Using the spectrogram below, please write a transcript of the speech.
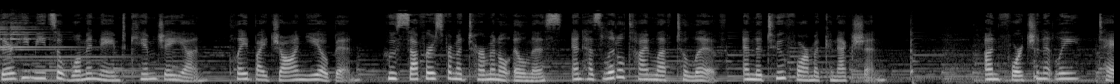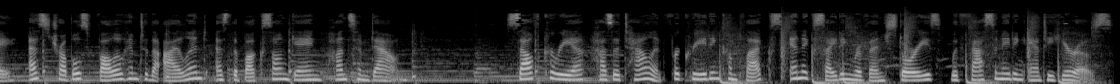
There he meets a woman named Kim Jae-yeon, played by Jeon Yeo-been, who suffers from a terminal illness and has little time left to live, and the two form a connection. Unfortunately, Tae's troubles follow him to the island as the Buksong gang hunts him down. South Korea has a talent for creating complex and exciting revenge stories with fascinating anti-heroes.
